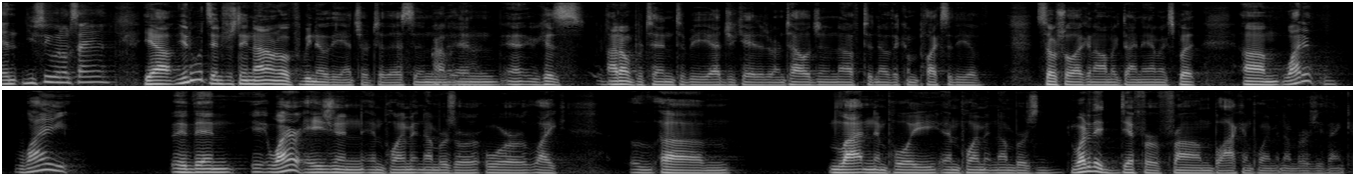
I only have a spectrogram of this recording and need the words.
And you see what I'm saying? Yeah. You know what's interesting? I don't know if we know the answer to this, and and, and because I don't pretend to be educated or intelligent enough to know the complexity of social economic dynamics. But um, why did why then why are Asian employment numbers or or like um, Latin employee employment numbers? Why do they differ from Black employment numbers? You think?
